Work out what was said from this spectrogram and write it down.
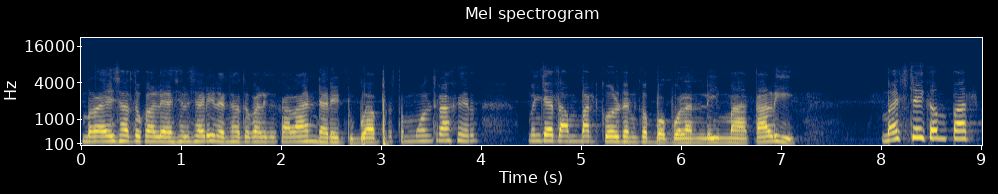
meraih satu kali hasil seri dan satu kali kekalahan dari dua pertemuan terakhir, mencetak empat gol dan kebobolan lima kali. Matchday keempat,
